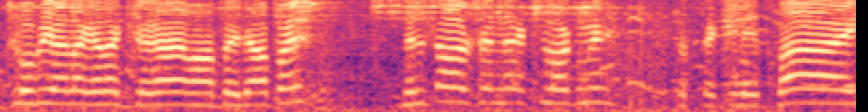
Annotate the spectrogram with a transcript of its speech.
जो भी अलग अलग जगह है वहाँ पे जा पाए। मिलता हूँ आपसे नेक्स्ट ब्लॉग में। तब तक के लिए बाय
